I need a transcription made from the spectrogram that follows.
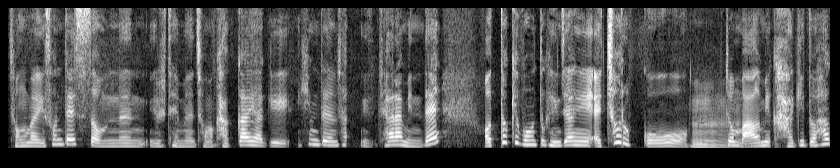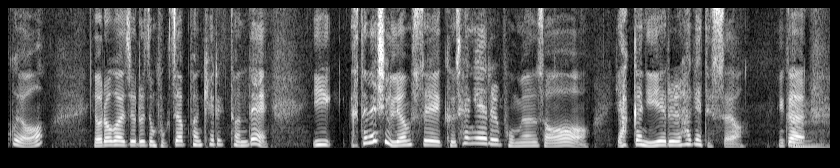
정말 이 손댈 수 없는 이를테면 정말 가까이 하기 힘든 사, 사람인데 어떻게 보면 또 굉장히 애처롭고 음. 좀 마음이 가기도 하고요. 여러 가지로 좀 복잡한 캐릭터인데 이 테네시 윌리엄스의 그 생애를 보면서 약간 이해를 하게 됐어요. 그러니까 음.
